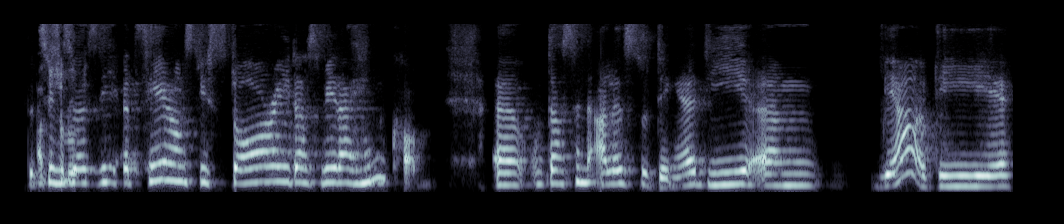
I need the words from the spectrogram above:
beziehungsweise Absolut. die erzählen uns die Story, dass wir da hinkommen. Äh, und das sind alles so Dinge, die, ähm, ja, die,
